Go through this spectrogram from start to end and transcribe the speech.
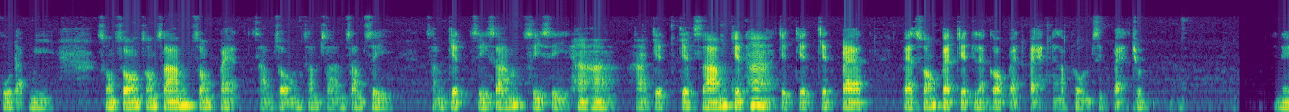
คู่ดับมีสองสองสองสามสองแปดสามสองสามสามสามสี่สามเจ็ดสี่สามสี่สี่ห้าห้าห้าเจ็ดเจ็ดสามเจ็ดห้าเจ็ดเจ็ดเจ็ดแปด แปดสองและก็แปดแปดนะครับ รวมสิบแปดชุดนี้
